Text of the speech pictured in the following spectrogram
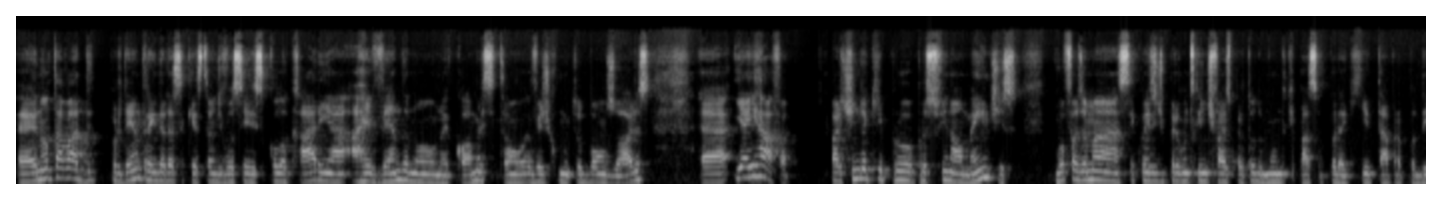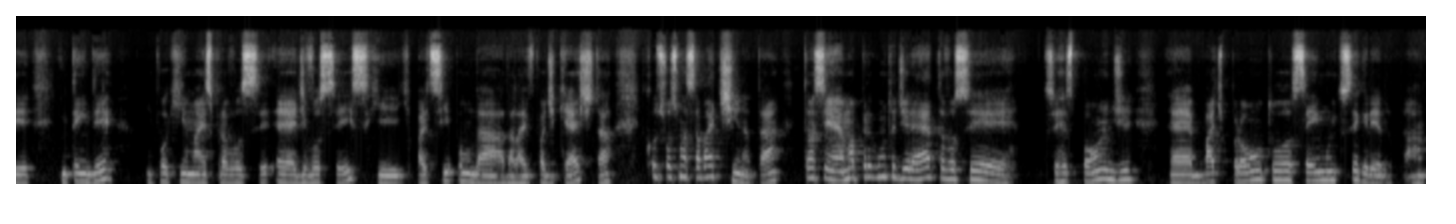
É, eu não estava por dentro ainda dessa questão de vocês colocarem a, a revenda no, no e-commerce, então eu vejo com muito bons olhos. É, e aí, Rafa, partindo aqui para os finalmente, vou fazer uma sequência de perguntas que a gente faz para todo mundo que passa por aqui, tá? Para poder entender um pouquinho mais para você, é, de vocês que, que, participam da, da live podcast, tá? Como se fosse uma sabatina, tá? Então, assim, é uma pergunta direta, você, você responde, é, bate pronto, sem muito segredo, tá?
